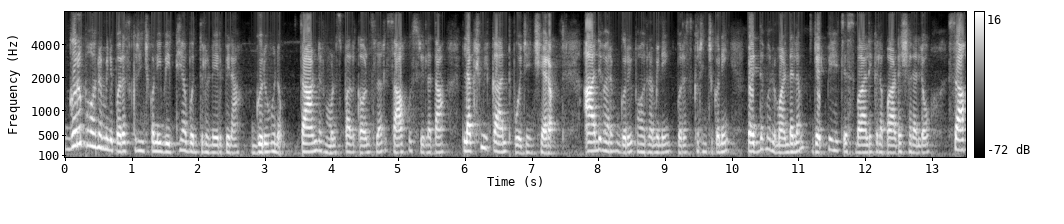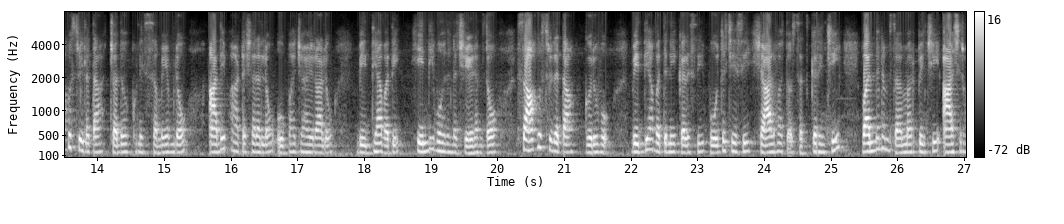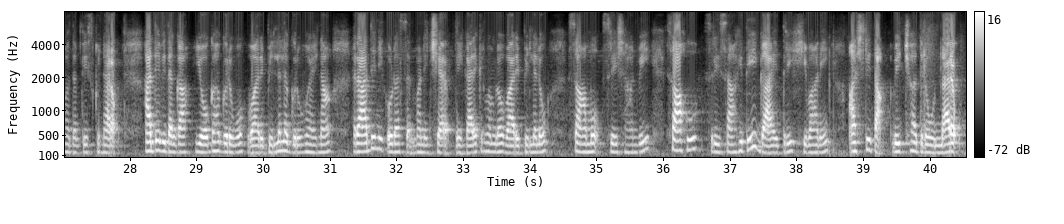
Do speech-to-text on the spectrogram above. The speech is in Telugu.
గురు పౌర్ణమిని పురస్కరించుకుని విద్యా బుద్ధులు నేర్పిన గురువును తాండూర్ మున్సిపల్ కౌన్సిలర్ సాహు శ్రీలత లక్ష్మీకాంత్ పూజించారు. ఆదివారం గురు పౌర్ణమిని పురస్కరించుకుని పెద్దములు మండలం జెడ్పీహెచ్ఎస్ బాలికల పాఠశాలలో సాహు శ్రీలత చదువుకునే సమయంలో అదే పాఠశాలలో ఉపాధ్యాయురాలు విద్యావతి హిందీ బోధన చేయడంతో సాహుశ్రీలత గురువు. విద్యావతిని కలిసి పూజ చేసి శాల్వాతో సత్కరించి వందనం సమర్పించి ఆశీర్వాదం తీసుకున్నారు. అదేవిధంగా యోగా గురువు వారి పిల్లల గురువు అయిన రాధిని కూడా సన్మానించారు. ఈ కార్యక్రమంలో వారి పిల్లలు సాము శ్రీ శాన్వి సాహు శ్రీ సాహితి గాయత్రి శివాని అశ్రిత విద్యార్థులు ఉన్నారు.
